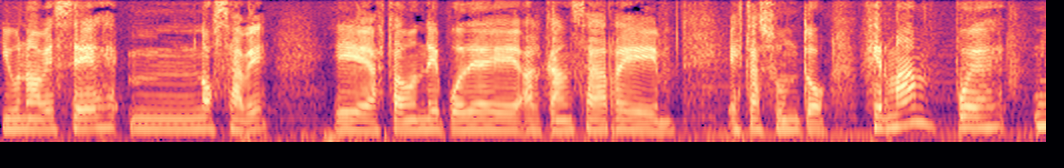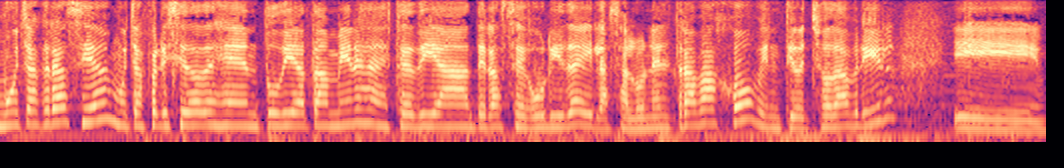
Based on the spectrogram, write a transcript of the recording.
y uno a veces mm, no sabe eh, hasta dónde puede alcanzar eh, este asunto. Germán, pues muchas gracias, muchas felicidades en tu día también, en este Día de la Seguridad y la Salud en el Trabajo, 28 de abril y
